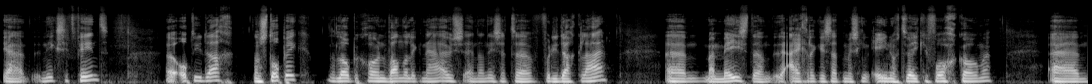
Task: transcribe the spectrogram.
ja, niks vind op die dag, dan stop ik. Dan loop ik gewoon, wandel ik naar huis en dan is het eh, voor die dag klaar. Ehm, maar meeste, eigenlijk is dat misschien één of twee keer voorgekomen. Ehm,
